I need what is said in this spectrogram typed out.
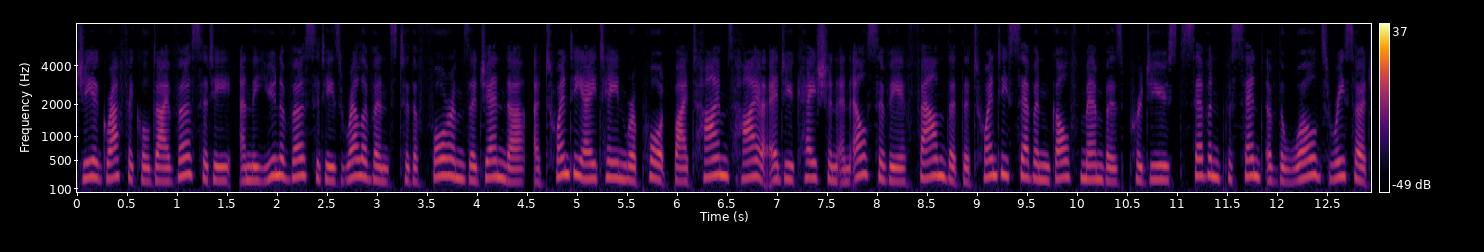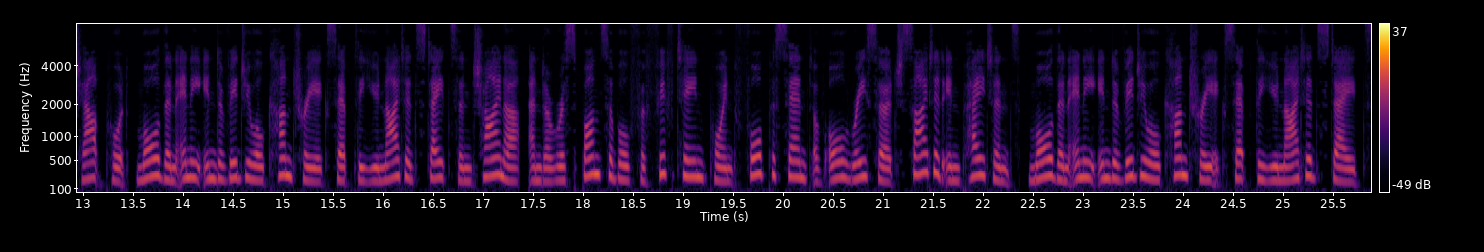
geographical diversity, and the university's relevance to the forum's agenda. A 2018 report by Times Higher Education and Elsevier found that the 27 Gulf members produced 7% of the world's research output, more than any individual country except the United States and China, and are responsible for 15.4% of all research cited in patents, more than any individual country except the United States.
